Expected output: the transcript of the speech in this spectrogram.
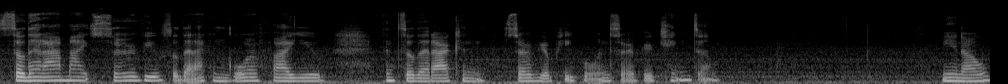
so that i might serve you so that i can glorify you and so that i can serve your people and serve your kingdom you know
